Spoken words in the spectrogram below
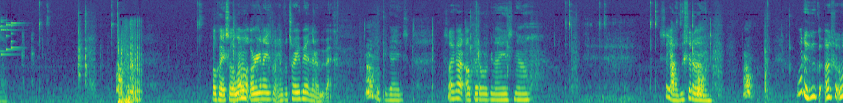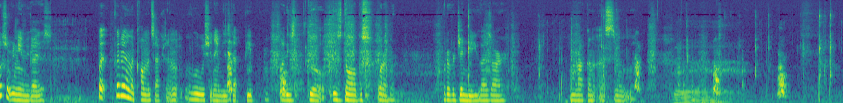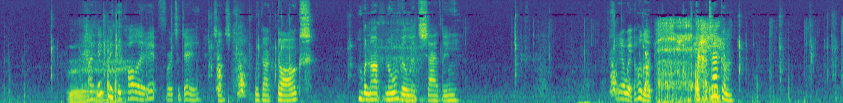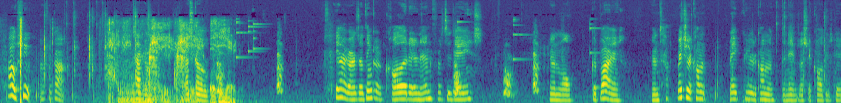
Okay, so let me organize my inventory a bit and then I'll be back. Okay, guys. So I got a bit organized now. So yeah, we should um. What are you? What should we name you guys? But put it in the comment section. What we should name these people, or these girl, these dogs, whatever, whatever gender you guys are. I'm not gonna assume. I think we could call it it for today, since we got dogs, but not no village, sadly. Yeah, wait, hold up. Attack him! Oh shoot, I forgot. Attack him. Let's go. Yeah, guys, I think I'll call it an end for today. And well, goodbye. And make sure to comment. Make sure to comment the names I should call these guys.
